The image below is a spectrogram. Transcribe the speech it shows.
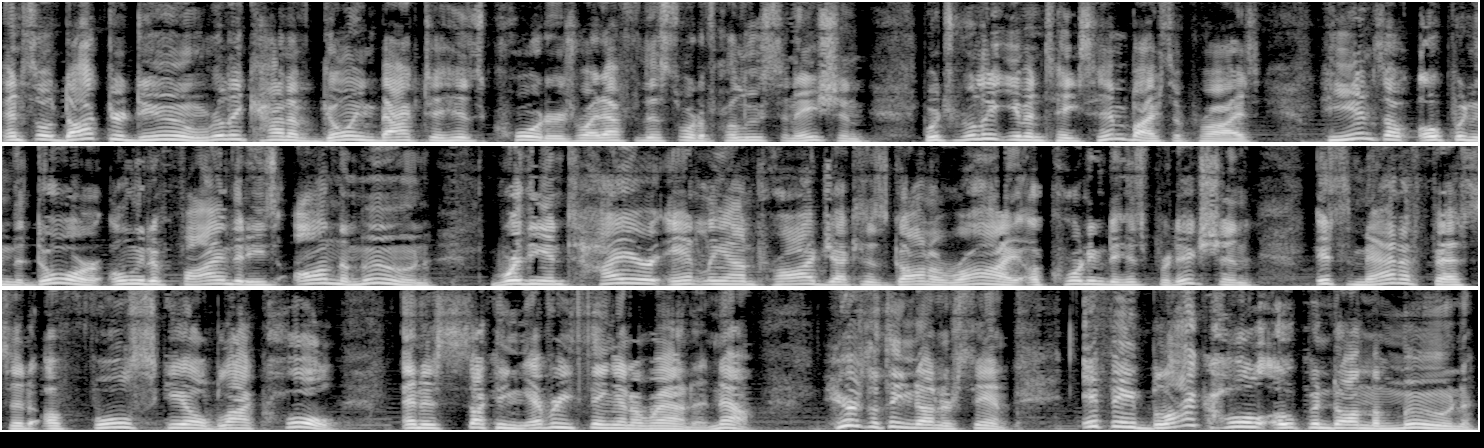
And so Doctor Doom really kind of going back to his quarters right after this sort of hallucination, which really even takes him by surprise, he ends up opening the door only to find that he's on the moon where the entire Antlion project has gone awry. According to his prediction, it's manifested a full scale black hole and is sucking everything in around it. Now, here's the thing to understand. If a black hole opened on the moon,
